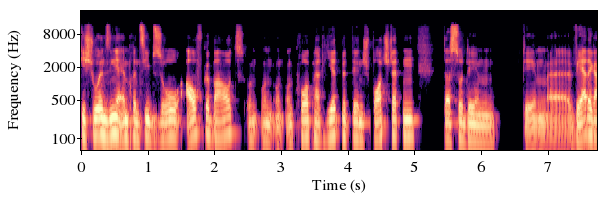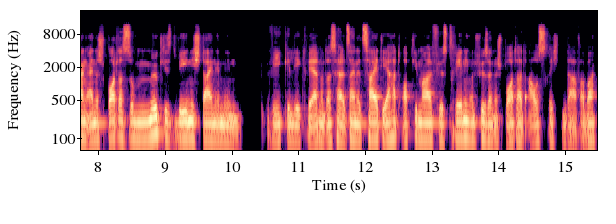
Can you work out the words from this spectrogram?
die Schulen sind ja im Prinzip so aufgebaut und, und, und, und kooperiert mit den Sportstätten, dass so dem, dem äh, Werdegang eines Sportlers so möglichst wenig Steine in den Weg gelegt werden und dass er halt seine Zeit, die er hat, optimal fürs Training und für seine Sportart ausrichten darf. Aber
